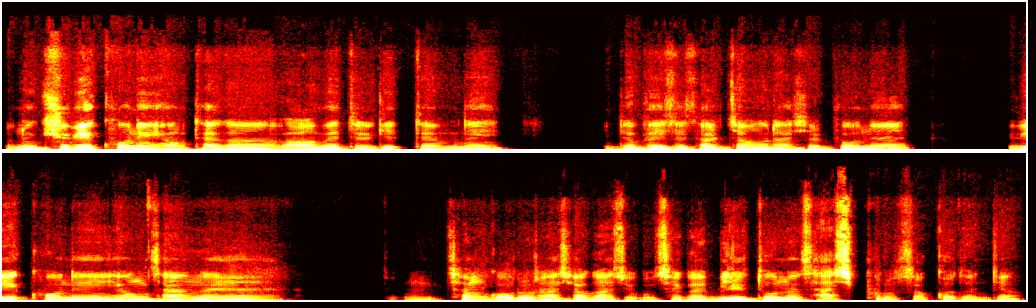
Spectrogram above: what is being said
저는 큐비콘의 형태가 마음에 들기 때문에 인터페이스 설정을 하실 분은 큐비콘의 형상을 좀 참고를 하셔가지고 제가 밀도는 40% 썼거든요.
